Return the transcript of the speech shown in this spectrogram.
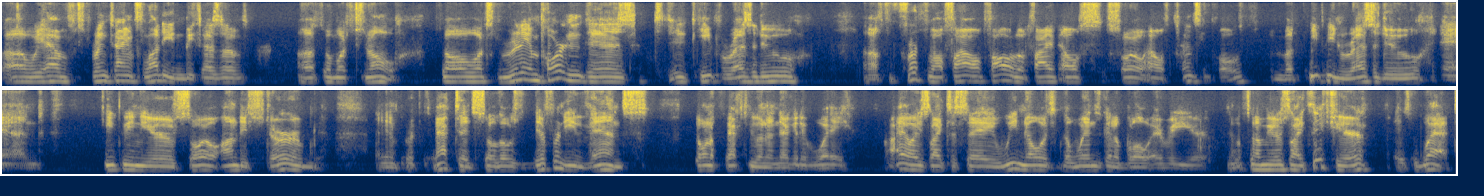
uh, we have springtime flooding because of uh, so much snow. So what's really important is to keep residue. Uh, first of all, follow, follow the five health soil health principles, but keeping residue and keeping your soil undisturbed and protected so those different events don't affect you in a negative way. I always like to say we know it's the wind's going to blow every year. Some years like this year, it's wet,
